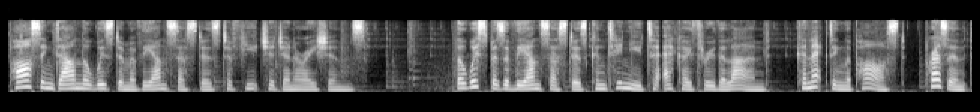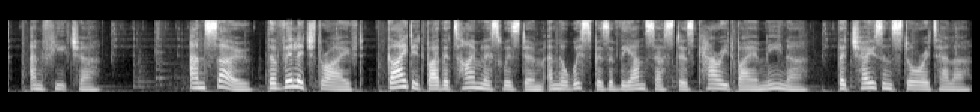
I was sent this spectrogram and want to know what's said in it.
passing down the wisdom of the ancestors to future generations. The whispers of the ancestors continued to echo through the land, connecting the past, present, and future. And so, the village thrived, guided by the timeless wisdom and the whispers of the ancestors carried by Amina, the chosen storyteller.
